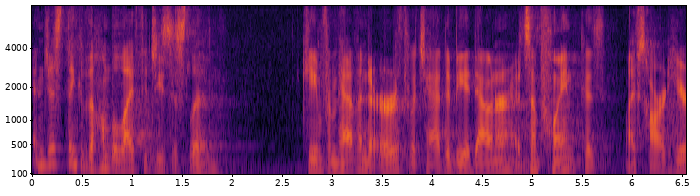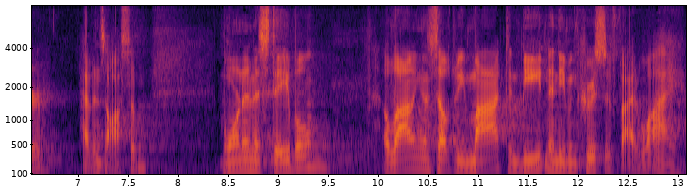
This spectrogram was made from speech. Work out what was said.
And just think of the humble life that Jesus lived. He came from heaven to earth, which had to be a downer at some point because life's hard here. Heaven's awesome. Born in a stable, allowing himself to be mocked and beaten and even crucified. Why?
